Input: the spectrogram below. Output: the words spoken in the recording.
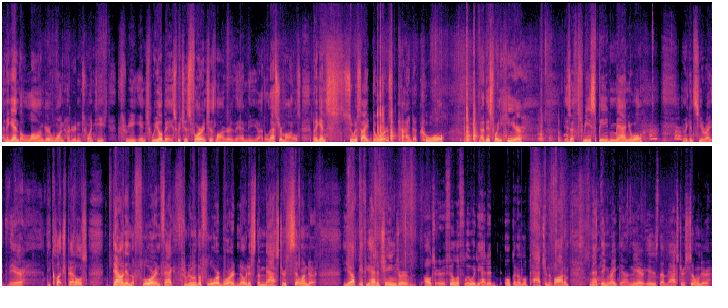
And again, the longer 123 inch wheelbase, which is four inches longer than the, uh, the lesser models. But again, suicide doors, kind of cool. Now this one here is a three speed manual. And we can see right there, the clutch pedals down in the floor. In fact, through the floorboard, notice the master cylinder. Yep, if you had to change or alter or fill the fluid, you had to open a little patch in the bottom. And that thing right down there is the master cylinder,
